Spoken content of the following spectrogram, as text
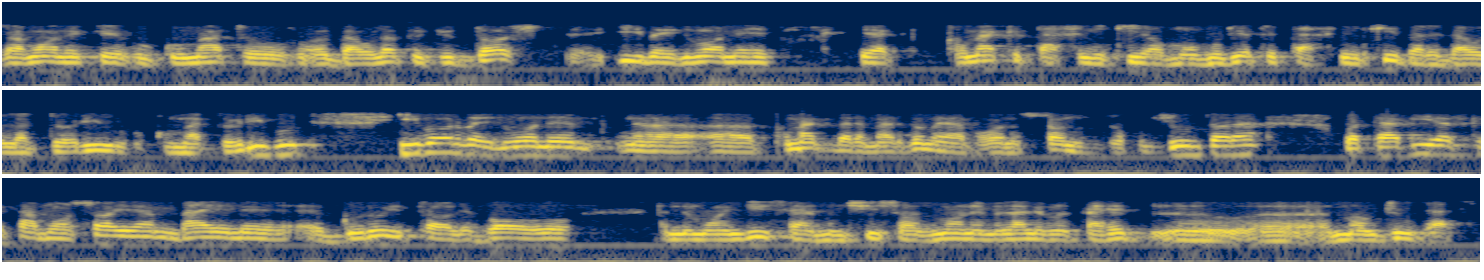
زمانی که حکومت و دولت وجود داشت این به عنوان یک کمک تکنیکی یا ماموریت تکنیکی برای دولتداری و حکومتداری بود ای بار به عنوان کمک بر مردم افغانستان حضور داره و طبیعی است که تماسای هم بین گروه طالبا و نماینده سرمنشی سازمان ملل متحد موجود است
